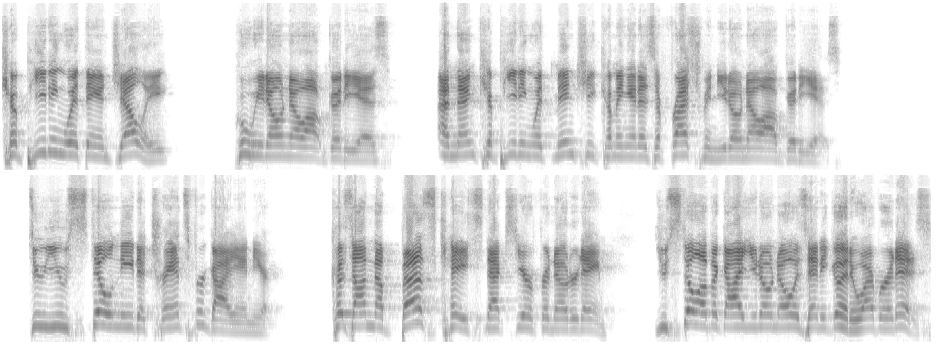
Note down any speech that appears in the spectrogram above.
competing with Angeli, who we don't know how good he is, and then competing with Minchey coming in as a freshman. You don't know how good he is do you still need a transfer guy in here? Because on the best case next year for Notre Dame, you still have a guy you don't know is any good, whoever it is.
